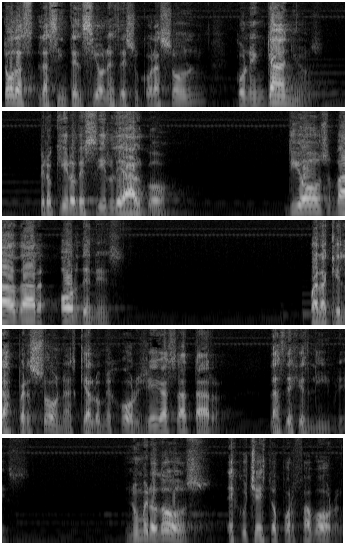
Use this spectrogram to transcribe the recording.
todas las intenciones de su corazón con engaños. Pero quiero decirle algo, Dios va a dar órdenes para que las personas que a lo mejor llegas a atar, las dejes libres. Número dos, escuche esto por favor,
